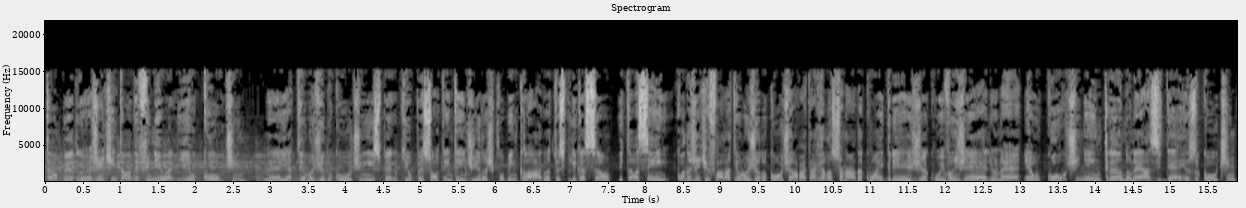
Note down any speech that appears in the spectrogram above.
Então, Pedro, a gente então definiu ali o coaching, né, e a teologia do coaching, espero que o pessoal tenha entendido, acho que ficou bem claro a tua explicação. Então, assim, quando a gente fala a teologia do coaching, ela vai estar relacionada com a igreja, com o evangelho, né? É o coaching entrando, né, as ideias do coaching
